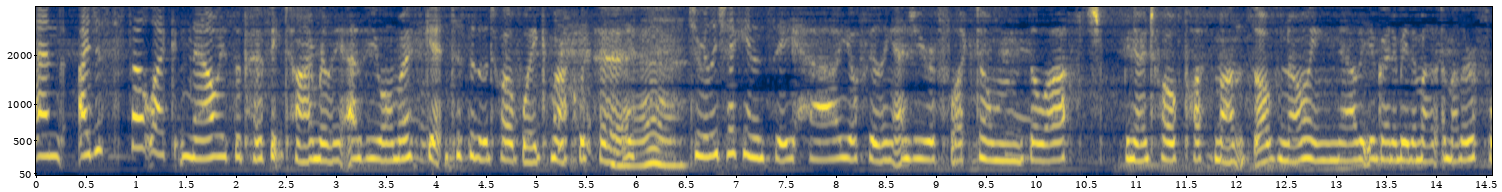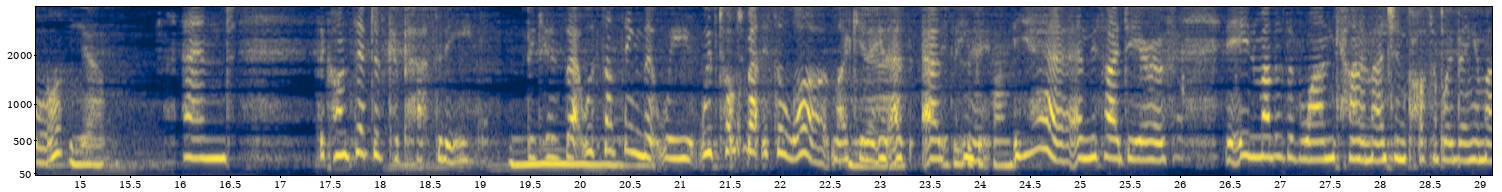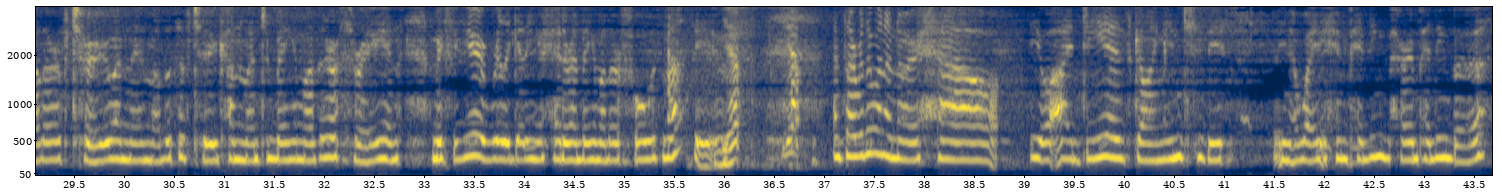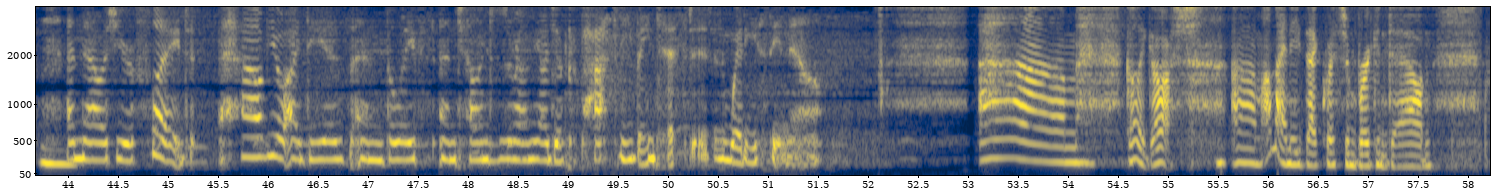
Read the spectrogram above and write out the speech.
And I just felt like now is the perfect time, really, as you almost get to sort of the 12 week mark with her, Yeah. to really check in and see how you're feeling as you reflect on the last, you know, 12 plus months of knowing now that you're going to be the mother, a mother of four. Yeah. and the concept of capacity because that was something that we we've talked about this a lot like you know Yeah, as as you know yeah and this idea of in mothers of one can't imagine possibly being a mother of two and then mothers of two can't imagine being a mother of three and i mean for you really getting your head around being a mother of four was massive Yep. Yep. and so I really want to know how your ideas going into this, you know, way impending her impending birth, and now as you reflect, how have your ideas and beliefs and challenges around the idea of capacity been tested, and where do you sit now? Um, golly gosh. Um, I might need that question broken down.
